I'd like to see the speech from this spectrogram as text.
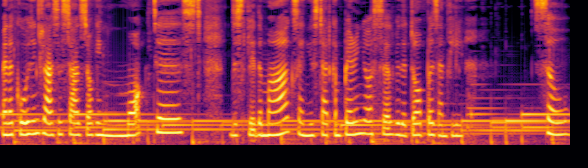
when the coaching classes starts talking mock test, display the marks, and you start comparing yourself with the toppers and feel so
